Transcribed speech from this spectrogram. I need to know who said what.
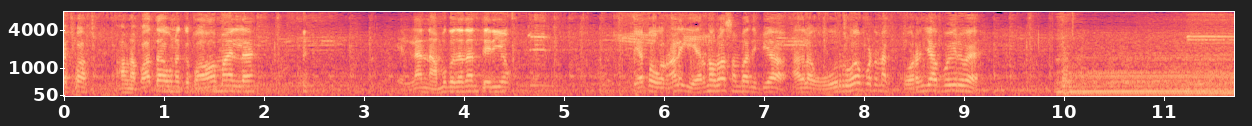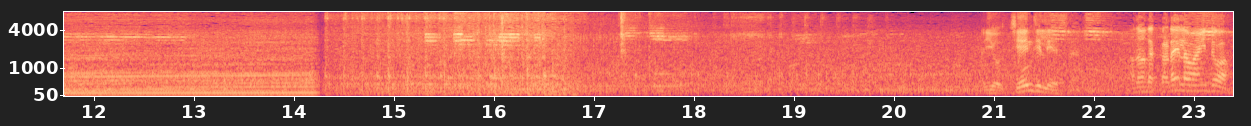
Speaker 1: ஏப்பா அவனை பார்த்தா உனக்கு பாவமா இல்லை? எல்லாம் நமக்கு தான் தெரியும். ஏப்பா ஒரு நாளைக்கு இரநூறுவா சம்பாதிப்பியா? அதில் ஒரு ரூபா போட்டு நான் குறைஞ்சா போயிடுவேன்
Speaker 2: ஐயோ சேஞ்ச் இல்லையே சார்
Speaker 1: அது அந்த கடையில் வாங்கிட்டு வா.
